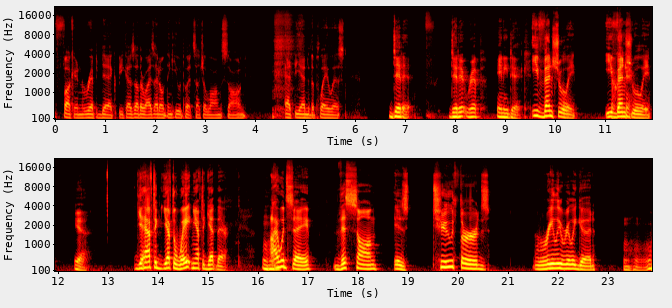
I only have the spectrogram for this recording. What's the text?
fucking rip dick because otherwise I don't think he would put such a long song at the end of the playlist. Did it? Did it rip any dick? Eventually, eventually. Yeah. you have to you have to wait and you have to get there. Mm-hmm. I would say this song is two thirds really really good, mm-hmm.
